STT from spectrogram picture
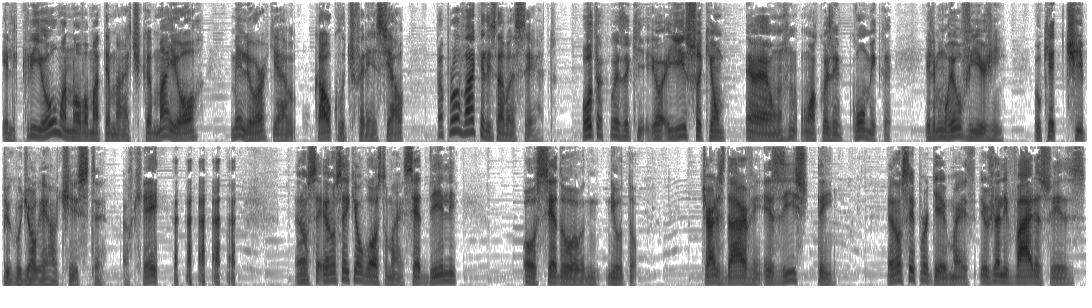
Ele criou uma nova matemática maior, melhor que o cálculo diferencial, para provar que ele estava certo. Outra coisa que. E isso aqui é, um, é um, uma coisa cômica. Ele morreu virgem, o que é típico de alguém autista, ok? eu, não sei, eu não sei quem eu gosto mais, se é dele ou se é do Newton. Charles Darwin existem. Eu não sei porquê, mas eu já li várias vezes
